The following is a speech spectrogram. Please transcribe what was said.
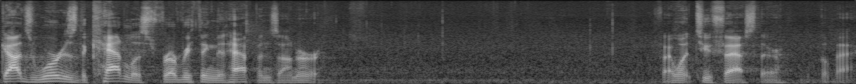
God's word is the catalyst for everything that happens on earth. If I went too fast there, I'll go back.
